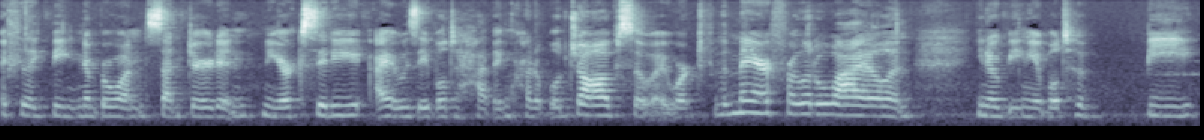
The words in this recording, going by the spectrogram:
I feel like being number one centered in New York City, I was able to have incredible jobs. So I worked for the mayor for a little while, and you know, being able to be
